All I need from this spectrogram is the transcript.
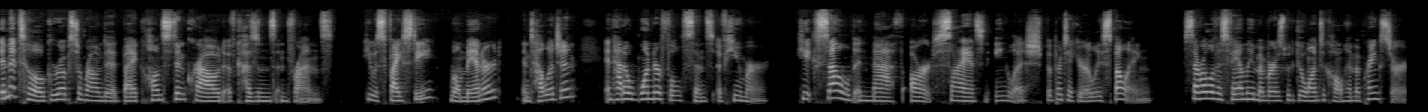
Emmett Till grew up surrounded by a constant crowd of cousins and friends. He was feisty, well mannered, intelligent, and had a wonderful sense of humor. He excelled in math, art, science, and English, but particularly spelling. Several of his family members would go on to call him a prankster,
